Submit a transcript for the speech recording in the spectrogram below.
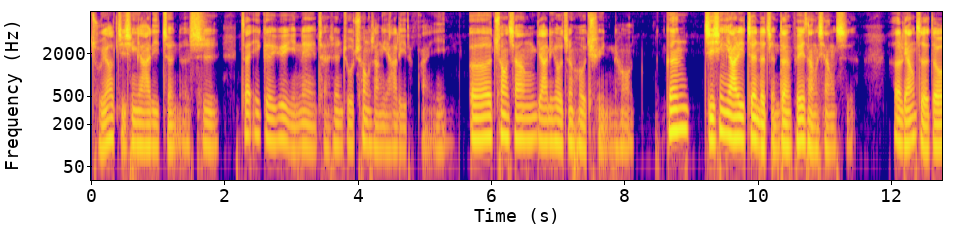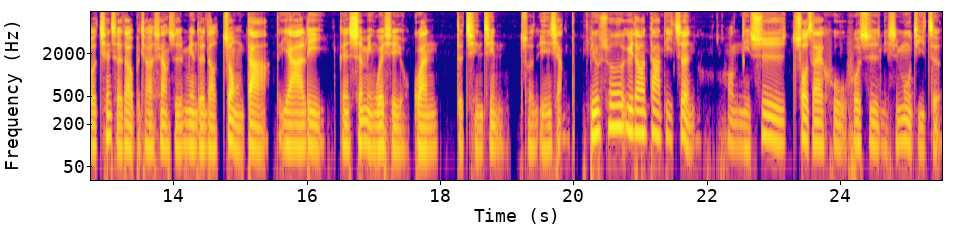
主要急性压力症呢，是在一个月以内产生出创伤压力的反应，而创伤压力后症候群，哈，跟急性压力症的诊断非常相似。呃，两者都牵扯到比较像是面对到重大的压力跟生命威胁有关的情境所影响的。比如说遇到大地震，哦，你是受灾户，或是你是目击者，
